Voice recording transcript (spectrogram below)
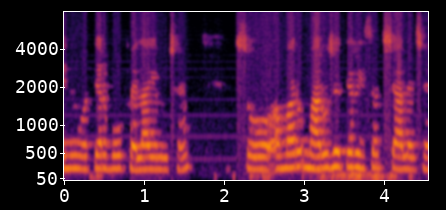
એનું અત્યારે બહુ ફેલાયેલું છે. સો અમારું મારું જે અત્યારે રિસર્ચ ચાલે છે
